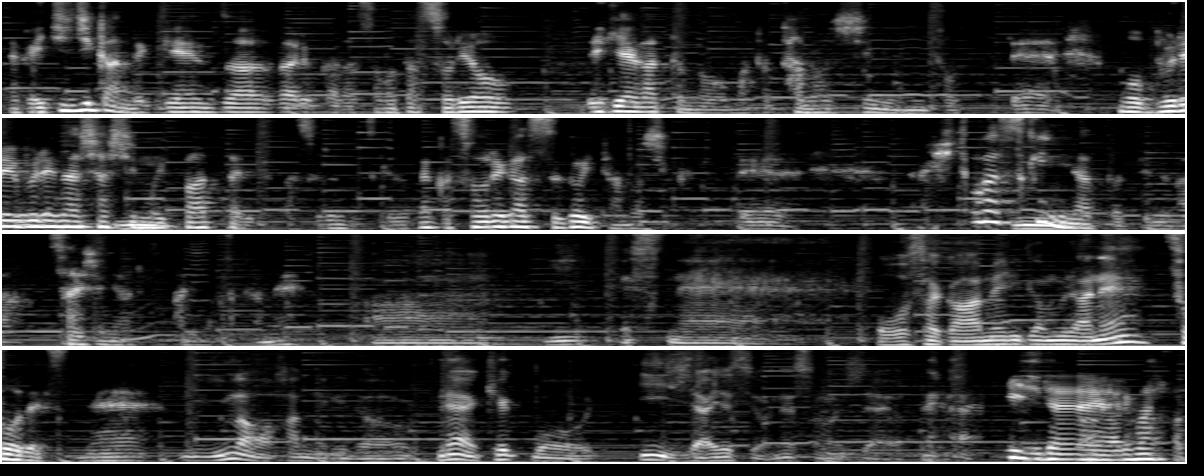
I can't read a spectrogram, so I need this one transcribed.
なんか1時間で現像上がるからそまたそれを出来上がったのをまた楽しみに撮ってもうブレブレな写真もいっぱいあったりとかするんですけどなんかそれがすごい楽しくって人が好きになったっていうのが最初にありますかね。あーいいですね大阪アメリカ村ねそうですね。今はわかんないけどね結構いい時代ですよねその時代はね、いい時代ありました。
